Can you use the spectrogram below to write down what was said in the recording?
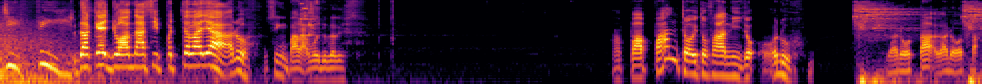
Defeat. udah kayak jual nasi pecel aja. Aduh pusing pala gua juga guys. Apa-apaan cok itu Fanny cok? Aduh. Gak ada otak gak ada otak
